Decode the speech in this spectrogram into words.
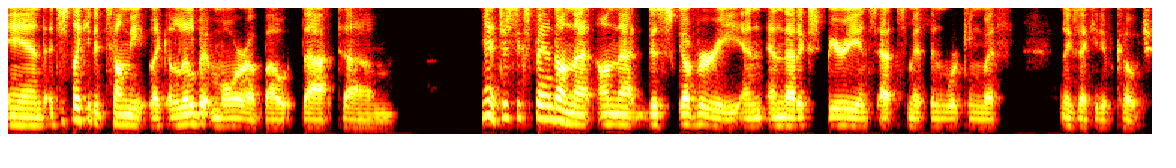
And I'd just like you to tell me like a little bit more about that. Um, yeah, just expand on that on that discovery and and that experience at Smith and working with an executive coach.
